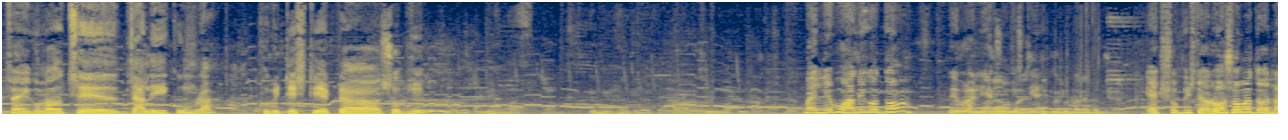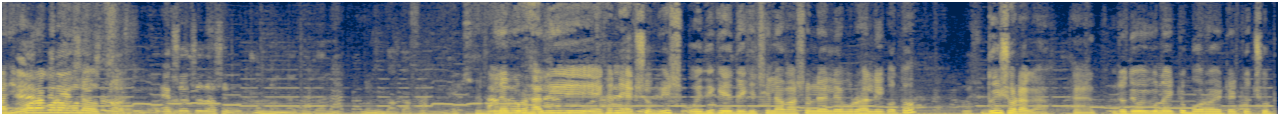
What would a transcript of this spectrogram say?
আচ্ছা এগুলো হচ্ছে জালি কুমড়া খুবই টেস্টি একটা সবজি। ভাই লেবু হালি কত? একশো বিশ টাকা। রস হবে তো নাকি কড়া কড়া মনে হচ্ছে? লেবুর হালি এখানে একশো বিশ ওইদিকে দেখেছিলাম আসলে লেবুর হালি কত? দুইশো টাকা। হ্যাঁ যদি ওইগুলো একটু বড় এটা একটু ছোট।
